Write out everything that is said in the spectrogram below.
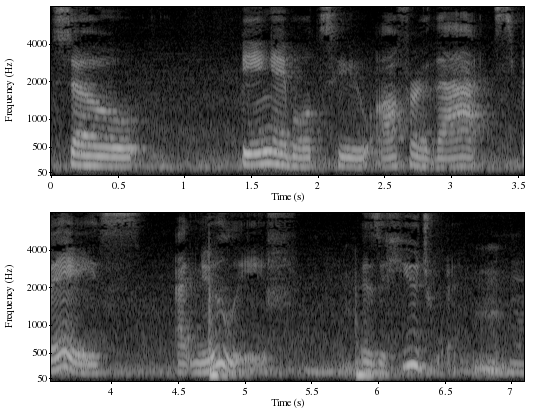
So being able to offer that space at New Leaf is a huge win. Mm-hmm.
